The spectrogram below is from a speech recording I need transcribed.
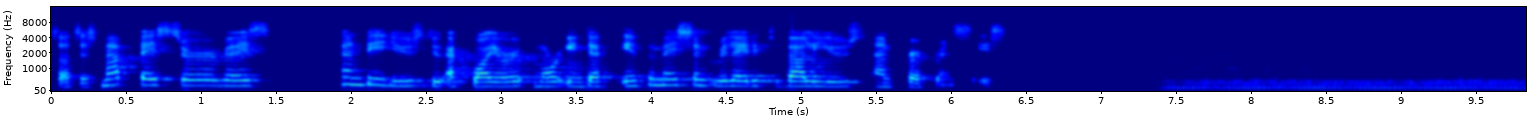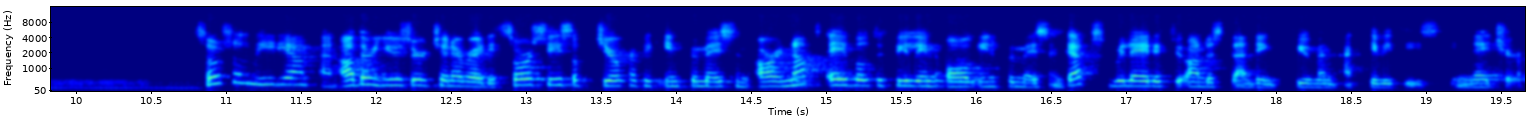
such as map-based surveys, can be used to acquire more in-depth information related to values and preferences. Social media and other user-generated sources of geographic information are not able to fill in all information gaps related to understanding human activities in nature.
